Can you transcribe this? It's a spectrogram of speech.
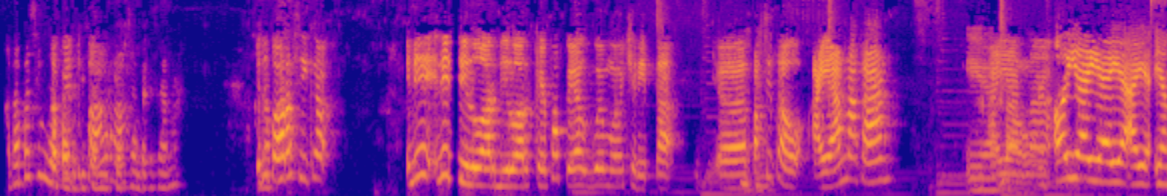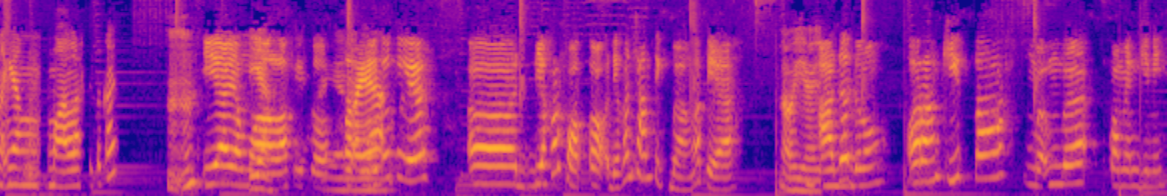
kenapa sih nggak pada itu bisa mikir sampai ke sana itu Kenapa? parah sih kak ini ini di luar di luar K-pop ya gue mau cerita Eh, pasti tahu Ayana kan iya Ayana Oh iya iya iya iya, yang yang mualaf itu kan? Mm-mm. iya yang Iya. mualaf itu Ayana. Korea. itu tuh ya eh, dia kan foto dia kan cantik banget ya Oh iya. iya. Ada dong orang kita mbak-mbak komen gini,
